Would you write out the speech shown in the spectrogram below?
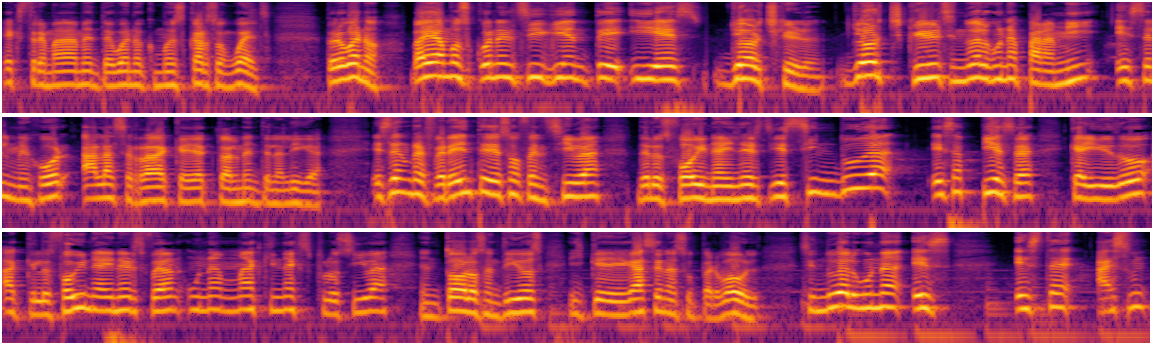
extremadamente bueno como es Carson Wells. Pero bueno, vayamos con el siguiente y es George George Hill, sin duda alguna, para mí es el mejor ala cerrada que hay actualmente en la liga. Es el referente de esa ofensiva de los 49ers y es sin duda esa pieza que ayudó a que los 49ers fueran una máquina explosiva en todos los sentidos y que llegasen a Super Bowl. Sin duda alguna es este es, un,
